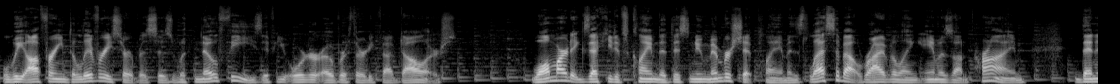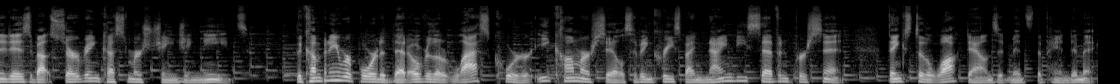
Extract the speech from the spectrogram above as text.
will be offering delivery services with no fees if you order over $35. Walmart executives claim that this new membership plan is less about rivaling Amazon Prime than it is about serving customers' changing needs. The company reported that over the last quarter, e commerce sales have increased by 97% thanks to the lockdowns amidst the pandemic.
